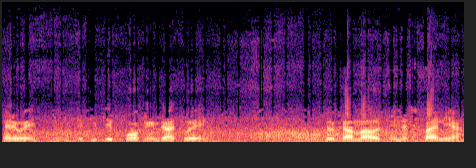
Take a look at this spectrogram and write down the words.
Anyway, if you keep walking that way, you'll come out in España.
